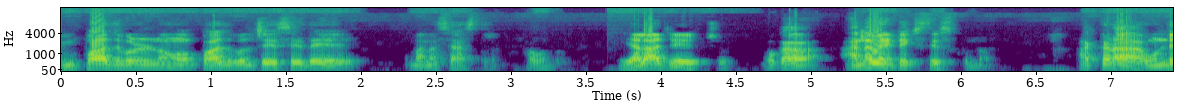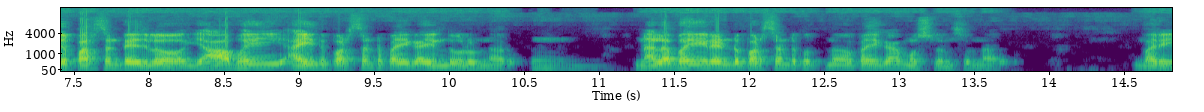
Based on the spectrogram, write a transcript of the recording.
ఇంపాసిబుల్ను పాసిబుల్ చేసేదే మన శాస్త్రం. అవును. ఎలా చేయొచ్చు? ఒక అనలైటిక్స్ తీసుకుందాం. అక్కడ ఉండే పర్సంటేజ్లో యాభై ఐదు పర్సెంట్ పైగా హిందువులు ఉన్నారు నలభై రెండు పర్సెంట్కు పైగా ముస్లిమ్స్ ఉన్నారు. మరి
